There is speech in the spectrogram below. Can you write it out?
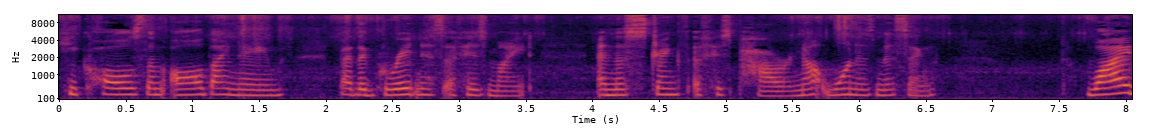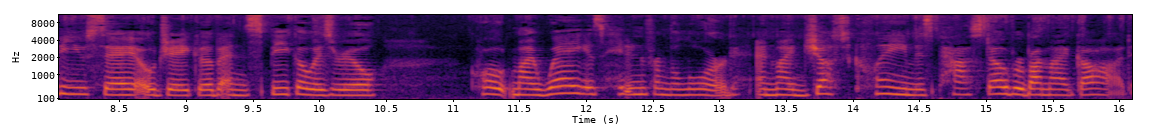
He calls them all by name. by the greatness of his might and the strength of his power. Not one is missing. Why do you say, O Jacob, and speak, O Israel, quote, My way is hidden from the Lord, and my just claim is passed over by my God?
